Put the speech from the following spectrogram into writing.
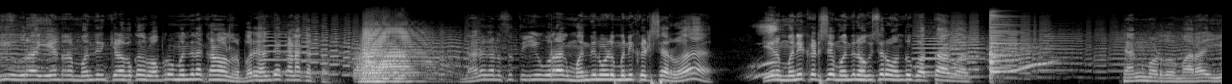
ಈ ಊರಾಗ ಏನ್ರ ಮಂದಿನ ಕೇಳ್ಬೇಕಂದ್ರೆ ಒಬ್ರು ಮಂದಿನ ಕಾಣವಲ್ರ? ಬರೀ ಹಂಗೆ ಕಾಣಕತ್ತ. ನನಗನ್ಸುತ್ತೆ ಈ ಊರಾಗ ಮಂದಿ ನೋಡಿ ಮನೆ ಕಟ್ಸ್ಯಾರ. ಏನು ಮನೆ ಕಟ್ಸಿ ಮಂದಿನ ಹೋಗಿಸ್ಯಾರ ಒಂದು ಗೊತ್ತಾಗ ಹೆಂಗ್ ಮಾಡ್ದು ಮಾರ ಈ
